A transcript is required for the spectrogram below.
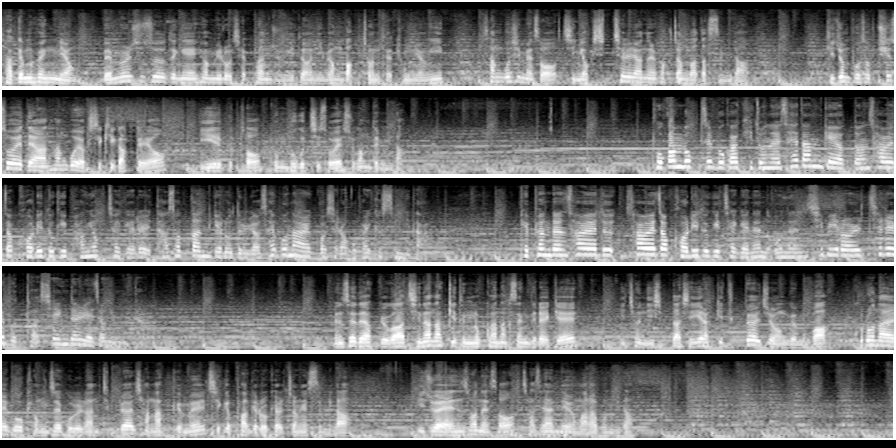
자금 횡령, 뇌물 수수 등의 혐의로 재판 중이던 이명박 전 대통령이 상고심에서 징역 17년을 확정받았습니다. 기존 보석 취소에 대한 항고 역시 기각되어 2일부터 동부구치소에 수감됩니다. 보건복지부가 기존의 세 단계였던 사회적 거리두기 방역 체계를 다섯 단계로 늘려 세분화할 것이라고 밝혔습니다. 개편된 사회적 거리두기 체계는 오는 11월 7일부터 시행될 예정입니다. 연세대학교가 지난 학기 등록한 학생들에게 2020-1학기 특별지원금과 코로나19 경제곤란 특별장학금을 지급하기로 결정했습니다. 2주의 N선에서 자세한 내용 알아봅니다.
